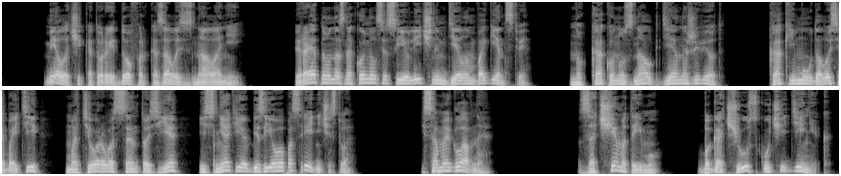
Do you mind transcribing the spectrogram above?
мелочи, которые Дофор, казалось, знал о ней. Вероятно, он ознакомился с ее личным делом в агентстве. Но как он узнал, где она живет? Как ему удалось обойти матерого Сент-Озье и снять ее без его посредничества? И самое главное, зачем это ему, богачу с кучей денег?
